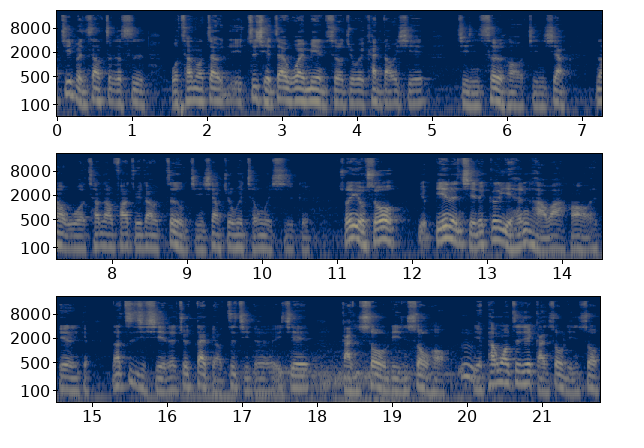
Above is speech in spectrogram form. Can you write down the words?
基本上这个是我常常在之前在外面的时候就会看到一些景色哈景象，那我常常发觉到这种景象就会成为诗歌，所以有时候有别人写的歌也很好啊哈，别人歌那自己写的就代表自己的一些感受领受哈，也盼望这些感受领受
